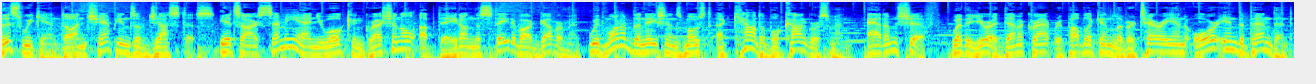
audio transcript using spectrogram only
This weekend on Champions of Justice, it's our semi annual congressional update on the state of our government with one of the nation's most accountable congressmen, Adam Schiff. Whether you're a Democrat, Republican, Libertarian, or Independent,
